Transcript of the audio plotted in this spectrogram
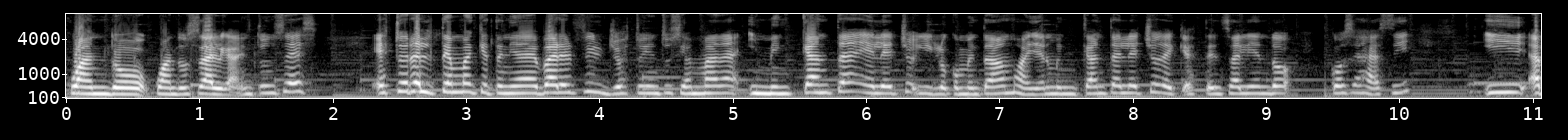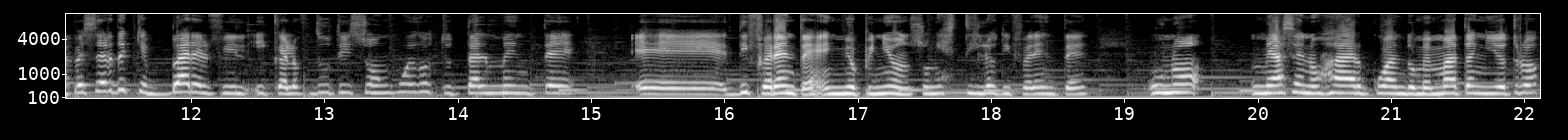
cuando, cuando salga. Entonces, esto era el tema que tenía de Battlefield. Yo estoy entusiasmada y me encanta el hecho, y lo comentábamos ayer, me encanta el hecho de que estén saliendo cosas así. Y a pesar de que Battlefield y Call of Duty son juegos totalmente eh, diferentes, en mi opinión, son estilos diferentes. Uno me hace enojar cuando me matan y otro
